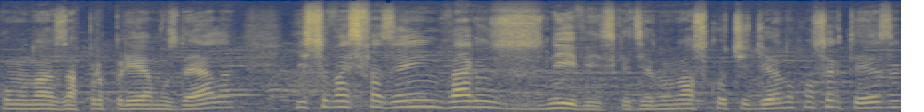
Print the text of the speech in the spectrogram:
como nós apropriamos dela isso vai se fazer em vários níveis, quer dizer, no nosso cotidiano, com certeza.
